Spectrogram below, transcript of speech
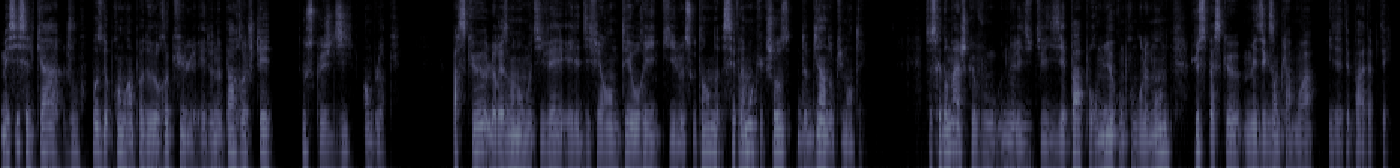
Mais si c'est le cas, je vous propose de prendre un peu de recul et de ne pas rejeter tout ce que je dis en bloc. Parce que le raisonnement motivé et les différentes théories qui le sous-tendent, c'est vraiment quelque chose de bien documenté. Ce serait dommage que vous ne les utilisiez pas pour mieux comprendre le monde, juste parce que mes exemples à moi, ils n'étaient pas adaptés.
